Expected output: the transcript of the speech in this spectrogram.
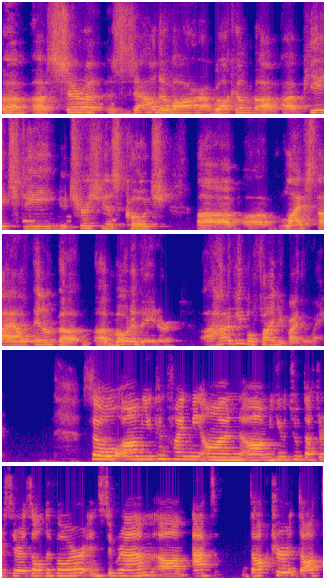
uh, uh, Sarah Zaldivar, welcome, uh, PhD, nutritionist, coach, uh, uh, lifestyle uh, motivator. how do people find you, by the way? So um, you can find me on um, YouTube, Dr. Sarah Zaldivar, Instagram um, at Dr. Dot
